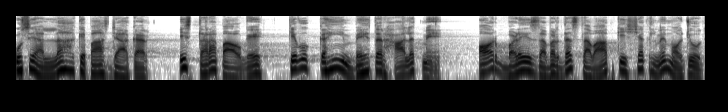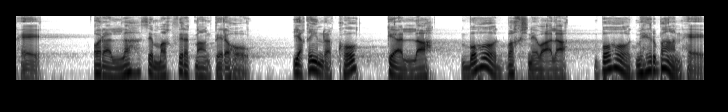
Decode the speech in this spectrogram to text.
اسے اللہ کے پاس جا کر اس طرح پاؤ گے کہ وہ کہیں بہتر حالت میں اور بڑے زبردست ثواب کی شکل میں موجود ہے۔ اور اللہ سے مغفرت مانگتے رہو۔ یقین رکھو کہ اللہ بہت بخشنے والا، بہت مہربان ہے۔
